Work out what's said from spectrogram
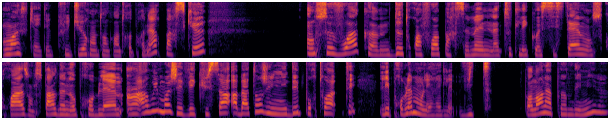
moi, ce qui a été le plus dur en tant qu'entrepreneur, parce que on se voit comme deux, trois fois par semaine, là, tout l'écosystème, on se croise, on se parle de nos problèmes. Ah, oui, moi j'ai vécu ça. Ah bah attends, j'ai une idée pour toi. les problèmes, on les règle vite. Pendant la pandémie,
